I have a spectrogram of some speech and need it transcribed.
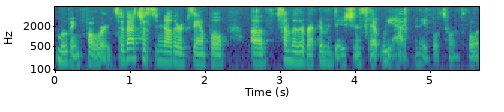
moving forward. So that's just another example of some of the recommendations that we have been able to employ.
